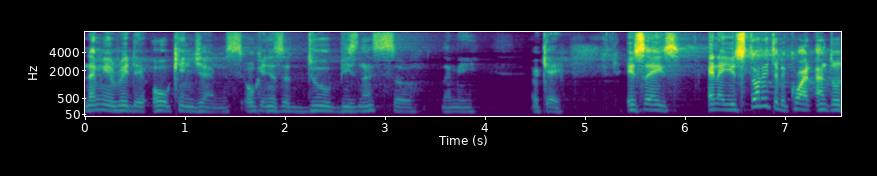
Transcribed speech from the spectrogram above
Let me read the Old King James. Old King James says, do business. So let me, okay. It says, and you study to be quiet and to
